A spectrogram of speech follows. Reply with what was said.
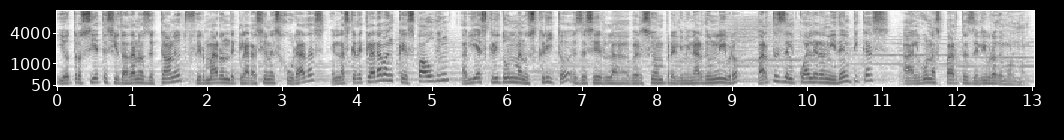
y otros siete ciudadanos de Connaught firmaron declaraciones juradas en las que declaraban que Spaulding había escrito un manuscrito, es decir, la versión preliminar de un libro, partes del cual eran idénticas a algunas partes del libro de Mormón.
